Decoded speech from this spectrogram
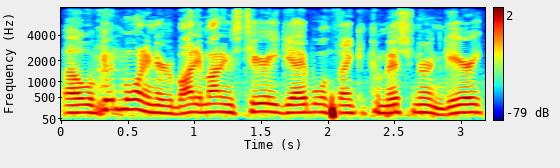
Uh, well, good morning, everybody. My name is Terry Gable, and thank you, Commissioner and Gary.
